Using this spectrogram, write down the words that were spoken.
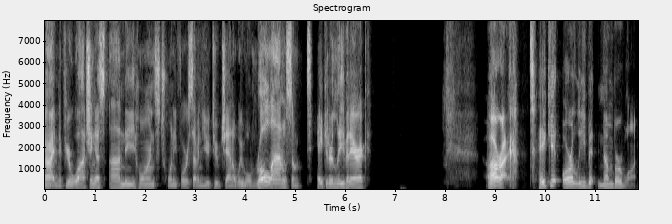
All right. And if you're watching us on the Horns 24 7 YouTube channel, we will roll on with some take it or leave it, Eric. All right. Take it or leave it. Number one.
